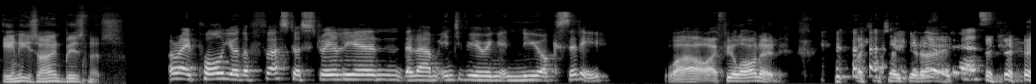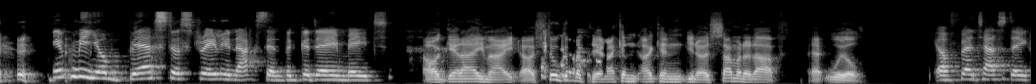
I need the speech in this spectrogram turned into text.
in his own business. All right, Paul, you're the first Australian that I'm interviewing in New York City. Wow, I feel honored. I should say Give me your best. Give me your best Australian accent, the good day, mate. Oh, g'day, mate. I've still got it there. I can, I can, you know, summon it up at will. Oh, fantastic.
